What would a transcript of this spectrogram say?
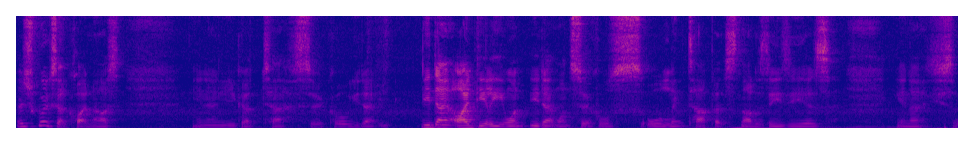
Which works out quite nice. You know, you got uh, circle. You don't you don't ideally you want you don't want circles all linked up. It's not as easy as you know so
